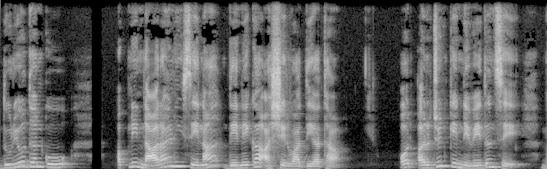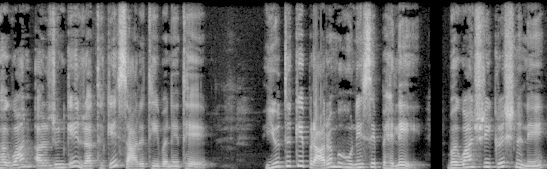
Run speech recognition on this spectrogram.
दुर्योधन को अपनी नारायणी सेना देने का आशीर्वाद दिया था और अर्जुन के निवेदन से भगवान अर्जुन के रथ के सारथी बने थे। युद्ध के प्रारंभ होने से पहले भगवान श्री कृष्ण ने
